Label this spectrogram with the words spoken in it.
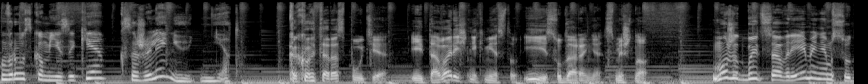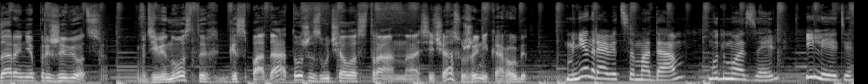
в русском языке, к сожалению, нет. Какое-то распутье. И товарищ не к месту, и сударыня смешно. Может быть, со временем сударыня приживется. В 90-х «господа» тоже звучало странно, а сейчас уже не коробит. Мне нравится мадам, мадемуазель и леди.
